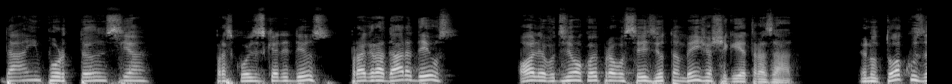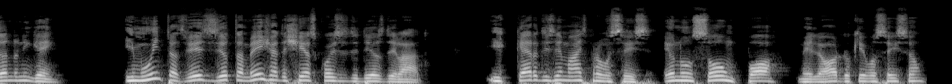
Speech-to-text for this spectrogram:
dá importância para as coisas que é de Deus, para agradar a Deus. Olha, eu vou dizer uma coisa para vocês, eu também já cheguei atrasado. Eu não estou acusando ninguém. E muitas vezes eu também já deixei as coisas de Deus de lado. E quero dizer mais para vocês, eu não sou um pó melhor do que vocês são.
